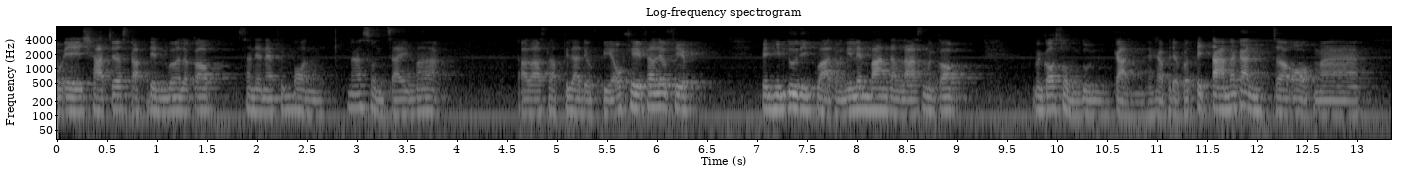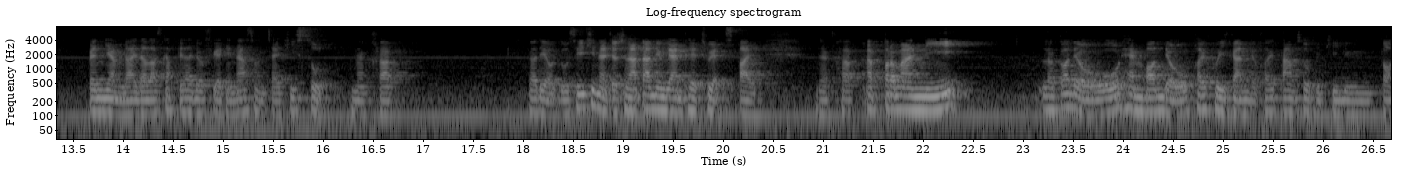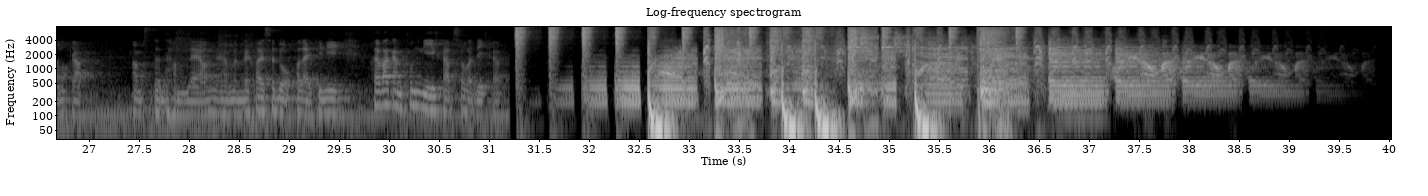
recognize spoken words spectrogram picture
LA Chargers รับเดนเวอร์แล้วก็ Sunday Night Football น่าสนใจมากดัลลัสรับฟิลาเดลเฟียโอเคฟิลาเดลเฟียเป็นทีมดูดีกว่าตรงนี้เล่นบ้านดัลลัสมันก็ มันก็สมดุลกันนะครับ เดี๋ยวก็ติดตามแล้วกันจะออกมาเป็นอย่างไรดัลลัสกับฟิลาเดลเฟียที่น่าสนใจที่สุดนะครับก็เดี๋ยวดูซิทีมไหนจะชนะตามนิวอิงแลนด์เพเทรียตส์ไปนะครับอประมาณนี้ แล้วก็เดี๋ยวแฮนด์บอลเดี๋ยวค่อยคุยกัน เดี๋ยวค่อยตามสู่อีกทีนึงตอนกลับอัมสเตอร์ดัมแล้วนะครับมันไม่ค่อยสะดวกเท่าไหร่ที่นี่ ค่อยว่ากันพรุ่งนี้ครับ สวัสดีครับ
